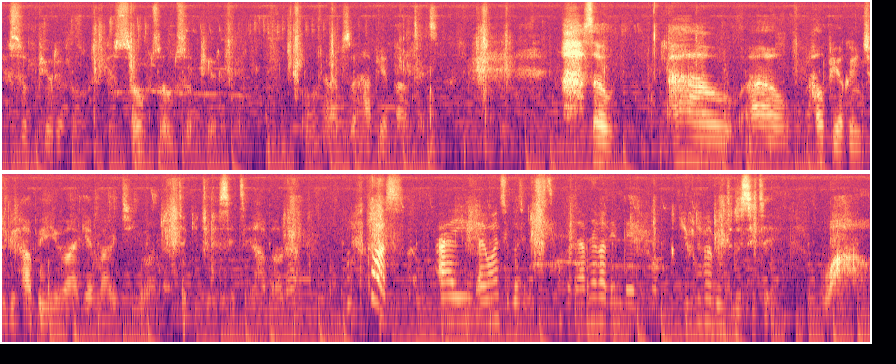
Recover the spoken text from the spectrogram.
you're so beautiful. You're so, so, so beautiful. And I'm so happy about it. So, how, how, I hope you're going to be happy if I get married to you and I take you to the city. How about that? Of course. I, I want to go to the city, but I've never been there before. You've never been to the city? Wow.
